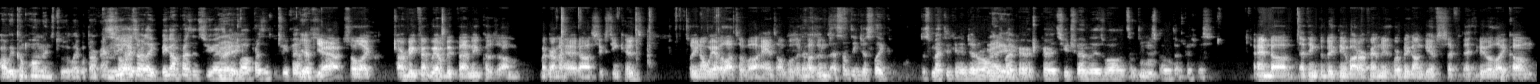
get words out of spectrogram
uh, we come home and do it like with our family. So you guys are like big on presents. You guys right. give out presents between families. Yeah, yeah. So like our big fam- we have a big family because um my grandma had uh, sixteen kids. So you know we have lots of uh, aunts, uncles, and cousins. That's something just like just Mexican in general. Right. My par- parents' huge family as well. It's something mm-hmm. we spend with our Christmas. And uh, I think the big thing about our family is we're big on gifts. I, I feel like um,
